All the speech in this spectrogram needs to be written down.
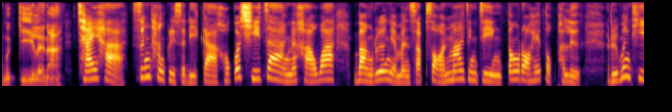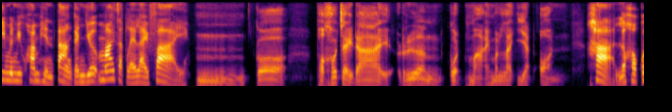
เมื่อกี้เลยนะ ใช่ค่ะ ซึ่งทางกฤษฎีกาเขาก็ชี้แจงนะคะว่าบางเรื่องเนี่ยมันซับซ้อนมากจริง ๆ ต้องรอให้ตกผลึก หรือบางทีมันมีความเห็นต่างกันเยอะมากจากหลาย ๆ ฝ่าย อืม ก็พ อเข้าใจได้เรื่องกฎหมายมันละเอียดอ่อน ค่ะ แล้วเขาก็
